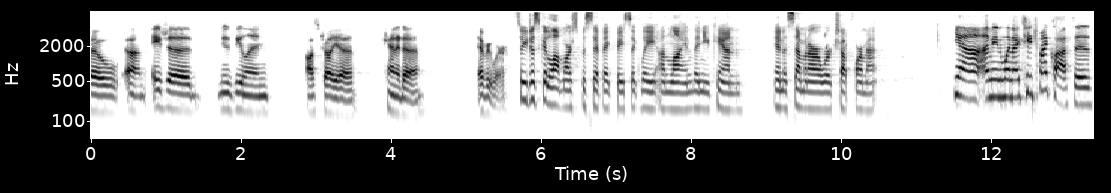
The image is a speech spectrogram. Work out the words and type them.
So um, Asia, New Zealand, Australia, Canada, everywhere. So you just get a lot more specific, basically, online than you can in a seminar or workshop format. Yeah, I mean, when I teach my classes,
